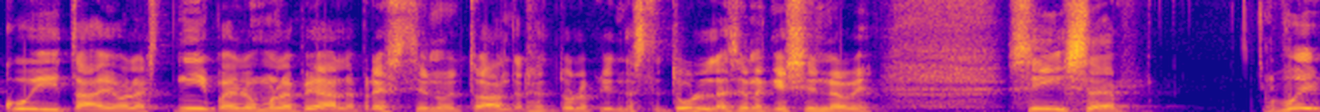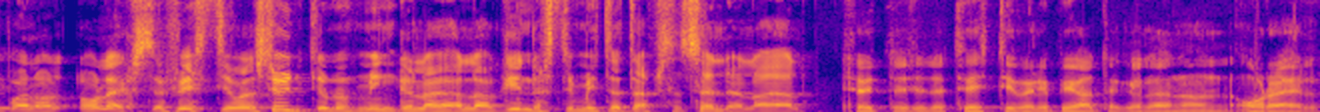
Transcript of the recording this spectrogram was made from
kui ta ei oleks nii palju mulle peale pressinud, Andresel tuleb kindlasti tulla sinna Kišinevi, siis võib-olla oleks see festival sündinud mingil ajal, aga kindlasti mitte täpselt sellel ajal. sa ütlesid, et festivali peategelane on Orel,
